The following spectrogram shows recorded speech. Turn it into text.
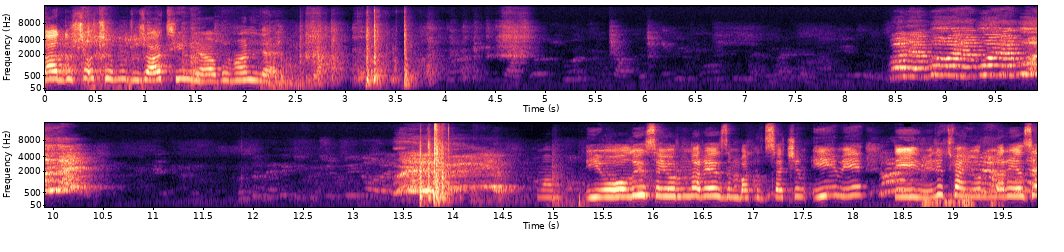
Lan dur saçımı düzelteyim ya bu anne. Böyle böyle böyle böyle. Tamam. İyi oluyorsa yorumlara yazın. Bakın saçım iyi mi değil mi? Lütfen yorumlara yazın.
